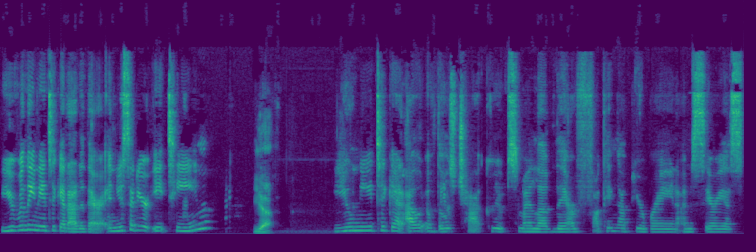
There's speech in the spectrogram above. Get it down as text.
You really need to get out of there. And you said you're 18? Yeah. You need to get out of those chat groups, my love. They are fucking up your brain. I'm serious.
